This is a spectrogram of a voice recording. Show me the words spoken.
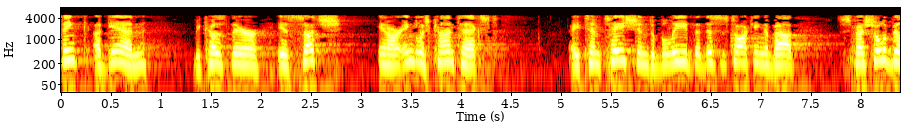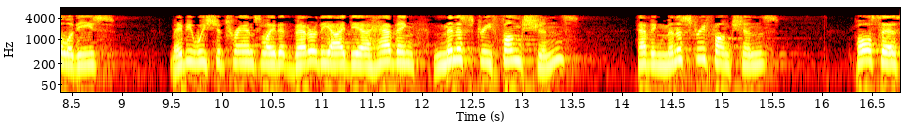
think again, because there is such, in our English context, a temptation to believe that this is talking about special abilities Maybe we should translate it better the idea of having ministry functions, having ministry functions, Paul says,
